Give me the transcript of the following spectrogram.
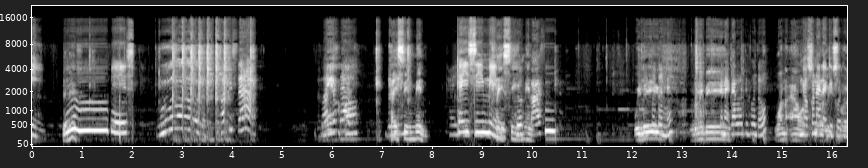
Tea. Finish. Ooh, fish. Ooh, what is that? The What is name that? of Casey Min. Casey Min. Casey Min. We leave maybe one hour Nggak pernah slowly, lagi foto.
